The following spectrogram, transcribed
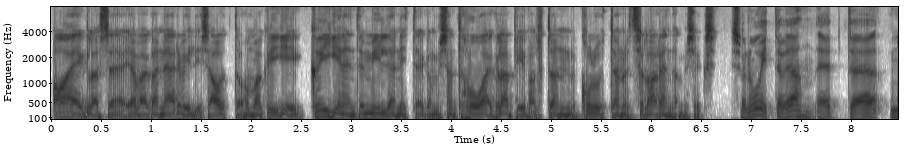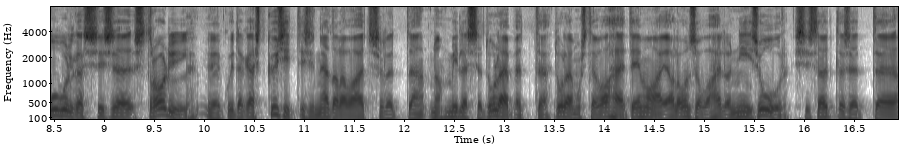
aeglase ja väga närvilise auto oma kõigi, kõigi nende miljonitega, mis nad hooaeg läbivalt on kulutanud selle arendamiseks. see on huvitav jah, et äh, muuhulgas siis äh, Stroll, kui ta käest küsiti siin nädalavahetusel, et äh, noh, millest see tuleb, et tulemuste vahe tema ja Alonso vahel on nii suur, siis ta ütles, et äh,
